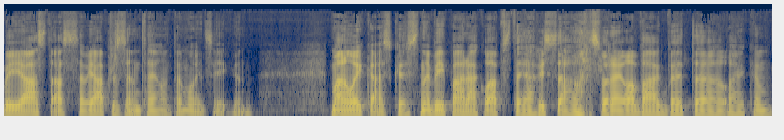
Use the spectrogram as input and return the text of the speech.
bija jāstāsta, sev jāprezentē un tam līdzīgi. Un man likās, ka es nebiju pārāk labs tajā visā, un es varēju labāk, bet uh, laikam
